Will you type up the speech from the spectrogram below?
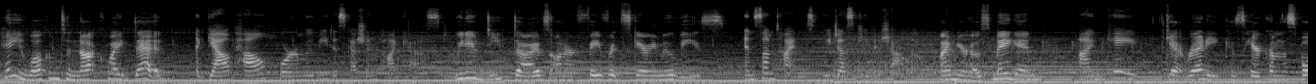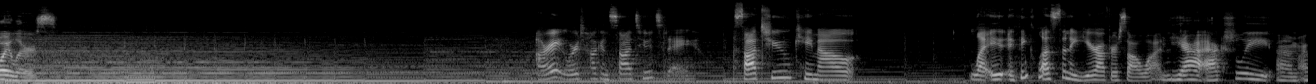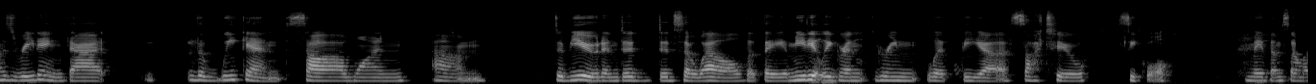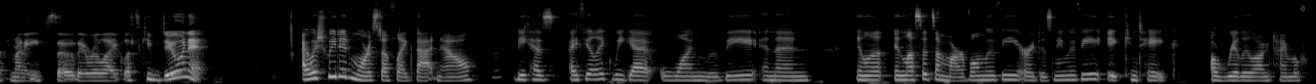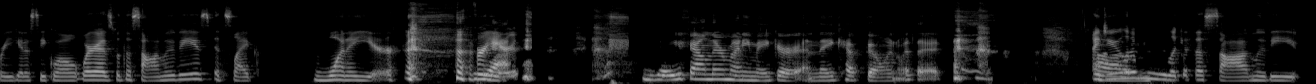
Hey, welcome to Not Quite Dead. a Gal Pal horror movie discussion podcast. We do deep dives on our favorite scary movies. And sometimes we just keep it shallow. I'm your host, Megan. I'm Kate. Get ready, because here come the spoilers. All right, we're talking Saw 2 today. Saw 2 came out, like I think less than a year after Saw 1. Yeah, actually, um, I was reading that the weekend saw one um, debuted and did did so well that they immediately green greenlit the uh, Saw Two sequel. Made them so much money, so they were like, "Let's keep doing it." I wish we did more stuff like that now because I feel like we get one movie and then unless it's a Marvel movie or a Disney movie, it can take a really long time before you get a sequel. Whereas with the Saw movies, it's like one a year for Yeah. years. They found their moneymaker and they kept going with it. I do love Um, when you look at the Saw movie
